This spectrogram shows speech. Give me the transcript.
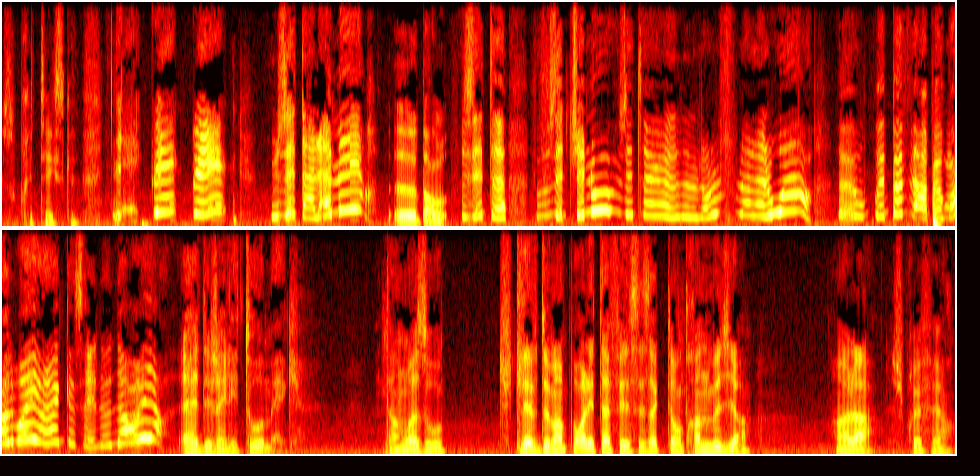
sous prétexte que. Vous êtes à la mer Euh, pardon. Vous êtes, euh, vous êtes chez nous Vous êtes euh, dans le, à la Loire euh, Vous pouvez pas faire un peu moins de bruit, voilà, qu'essaye de dormir Eh, déjà, il est tôt, mec. T'es un oiseau. Tu te lèves demain pour aller taffer, c'est ça que t'es en train de me dire. Voilà, je préfère.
